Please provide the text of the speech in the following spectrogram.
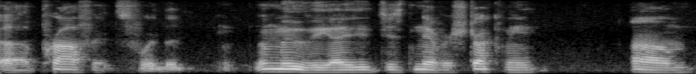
uh, profits for the the movie. I, it just never struck me. Um,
